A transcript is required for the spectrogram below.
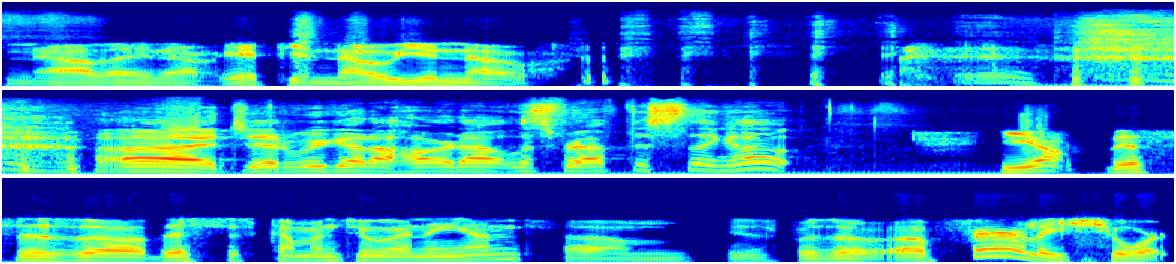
Now they know. If you know, you know. all right, Jed, we got a hard out. Let's wrap this thing up. Yep, this is uh, this is coming to an end. Um, this was a, a, fairly short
